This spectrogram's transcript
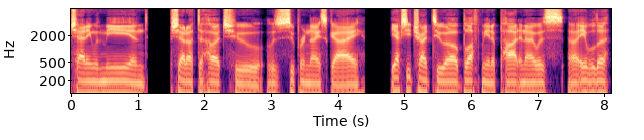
chatting with me and shout out to Hutch, who was a super nice guy. He actually tried to uh, bluff me in a pot, and I was uh, able to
